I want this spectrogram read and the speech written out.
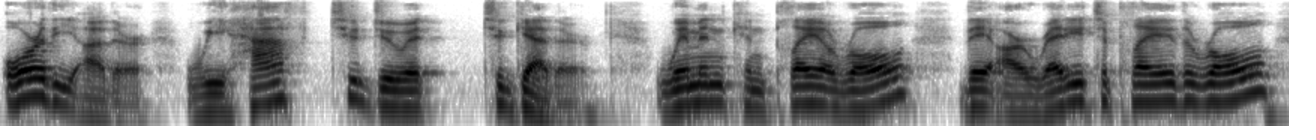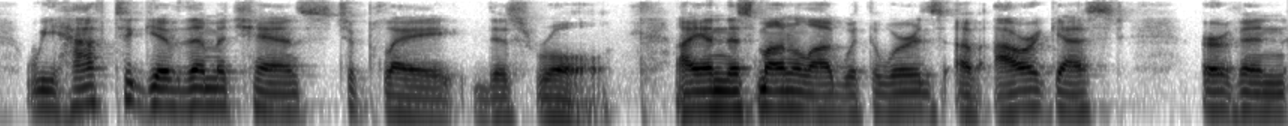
or the other. We have to do it together. Women can play a role. They are ready to play the role. We have to give them a chance to play this role. I end this monologue with the words of our guest, Ervin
